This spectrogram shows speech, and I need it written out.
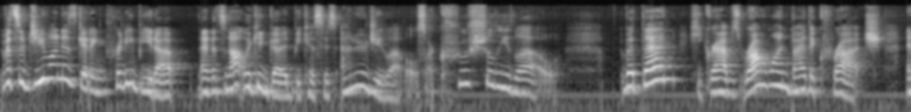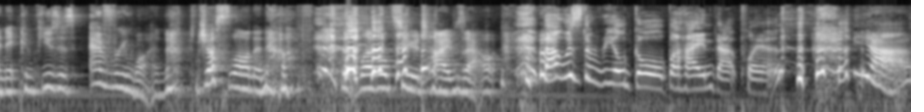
But so G1 is getting pretty beat up, and it's not looking good because his energy levels are crucially low. But then he grabs Rawan by the crotch, and it confuses everyone just long enough that level 2 times out. That was the real goal behind that plan. yeah.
